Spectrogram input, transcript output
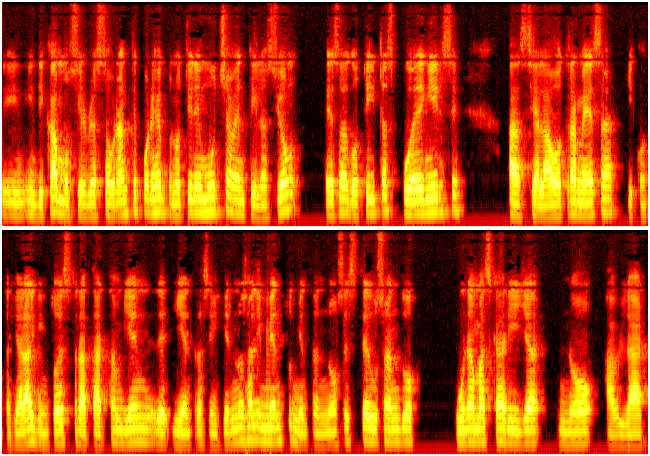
indicamos, si el restaurante, por ejemplo, no tiene mucha ventilación, esas gotitas pueden irse hacia la otra mesa y contagiar a alguien. Entonces, tratar también, de, mientras se ingieren los alimentos, mientras no se esté usando una mascarilla, no hablar.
